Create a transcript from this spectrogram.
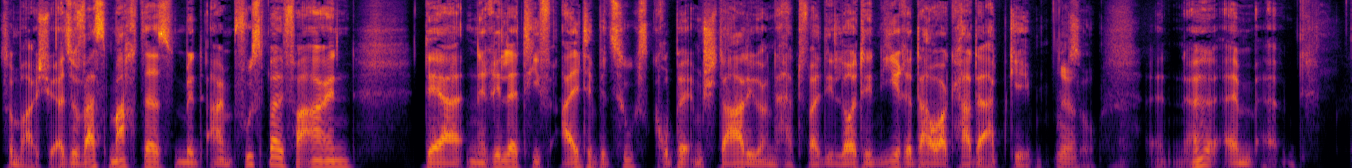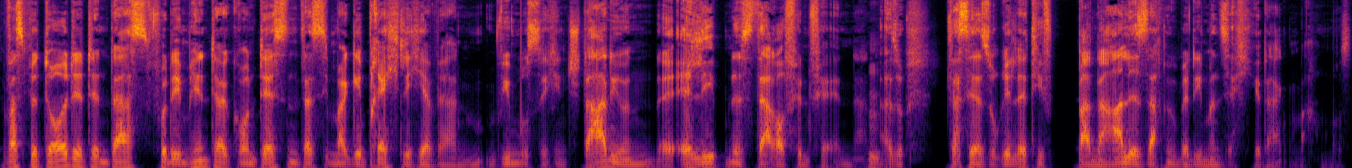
zum Beispiel. Also was macht das mit einem Fußballverein, der eine relativ alte Bezugsgruppe im Stadion hat, weil die Leute nie ihre Dauerkarte abgeben. Ja. So, äh, ne? ähm, äh, was bedeutet denn das vor dem Hintergrund dessen, dass sie mal gebrechlicher werden? Wie muss sich ein Stadionerlebnis daraufhin verändern? Hm. Also das sind ja so relativ banale Sachen, über die man sich Gedanken machen muss.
